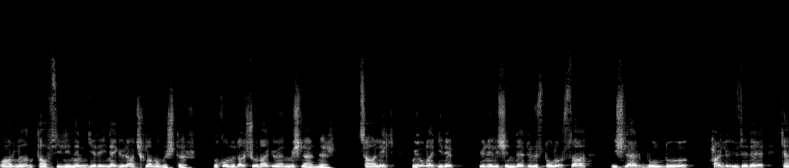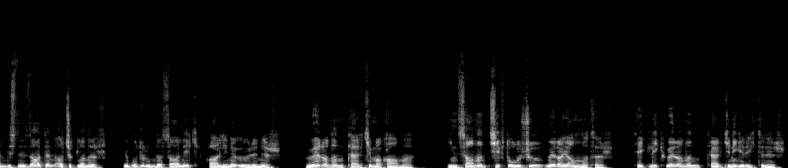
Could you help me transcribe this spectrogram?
varlığın tafsilinin gereğine göre açıklamamıştır. Bu konuda şuna güvenmişlerdir. Salik bu yola girip yönelişinde dürüst olursa işler bulduğu hal üzere kendisine zaten açıklanır ve bu durumda salik halini öğrenir. Vera'nın terki makamı İnsanın çift oluşu Vera'yı anlatır. Teklik Vera'nın terkini gerektirir.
